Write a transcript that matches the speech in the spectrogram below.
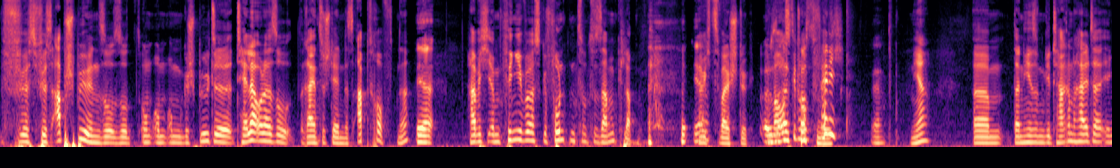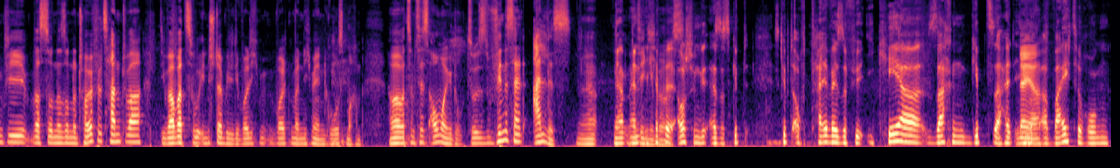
fürs, fürs Abspülen, so, so, um, um, um gespülte Teller oder so reinzustellen, das abtropft, ne? Ja. Habe ich im Thingiverse gefunden zum Zusammenklappen. ja. Habe ich zwei Stück. Also kostenlos. fertig. Ja. Ja. Ähm, dann hier so ein Gitarrenhalter irgendwie, was so eine, so eine Teufelshand war. Die war aber zu instabil, die wollte ich, wollten wir nicht mehr in groß machen. Haben wir aber zum Test auch mal gedruckt. So, du findest halt alles. Ja, ja man, ich habe ja auch schon, also es gibt, es gibt auch teilweise für Ikea-Sachen gibt es halt eben Ja, ja. noch Erweiterungen.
